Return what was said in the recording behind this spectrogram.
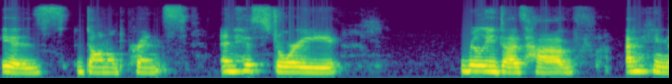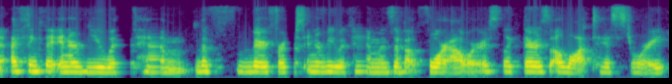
is Donald Prince. And his story really does have, I mean, I think the interview with him, the very first interview with him was about four hours. Like, there's a lot to his story.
